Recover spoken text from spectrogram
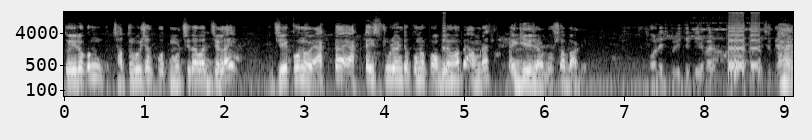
তো এরকম ছাত্র পরিষদ মুর্শিদাবাদ জেলায় যে কোনো একটা একটা স্টুডেন্টের কোনো প্রবলেম হবে আমরা এগিয়ে যাব সব আগে। কলেজগুলিতে কি এবার হ্যাঁ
